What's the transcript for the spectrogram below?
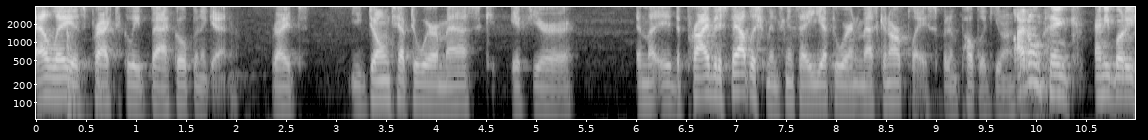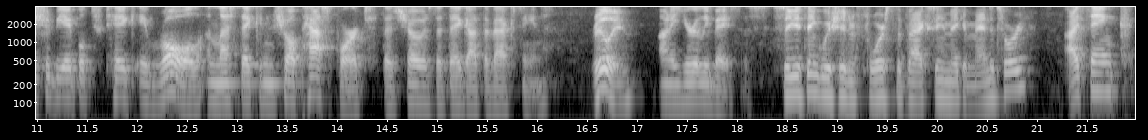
LA is practically back open again, right? You don't have to wear a mask if you're, and the the private establishments can say you have to wear a mask in our place, but in public you don't. Have to I wear a don't mask. think anybody should be able to take a role unless they can show a passport that shows that they got the vaccine Really? on a yearly basis. So you think we should enforce the vaccine, make it mandatory? I think,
